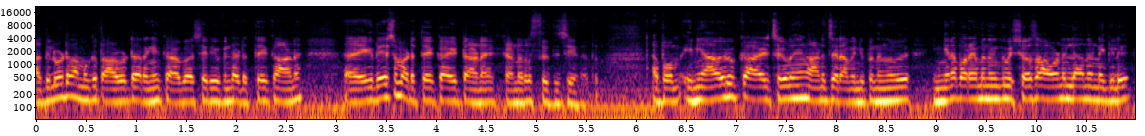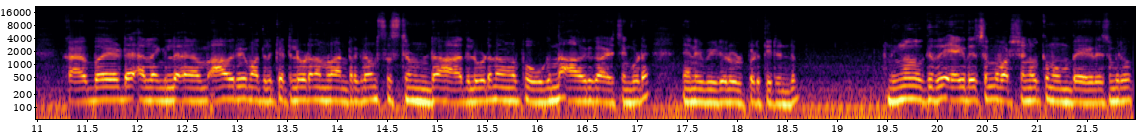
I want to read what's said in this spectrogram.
അതിലൂടെ നമുക്ക് താഴോട്ട് ഇറങ്ങി കാബ ഷെരീഫിന്റെ അടുത്തേക്കാണ് ഏകദേശം അടുത്തേക്കായിട്ടാണ് കിണർ സ്ഥിതി ചെയ്യുന്നത്. അപ്പം ഇനി ആ ഒരു കാഴ്ചകൾ ഞാൻ കാണിച്ചു തരാം. ഇനിയിപ്പോൾ നിങ്ങൾ ഇങ്ങനെ പറയുമ്പോൾ നിങ്ങൾക്ക് വിശ്വാസം ആവണില്ല എന്നുണ്ടെങ്കിൽ കാബയുടെ അല്ലെങ്കിൽ ആ ഒരു മതിൽക്കെട്ടിലൂടെ നമ്മൾ അണ്ടർഗ്രൗണ്ട് സിസ്റ്റം ഉണ്ട്. അതിലൂടെ നമ്മൾ പോകുന്ന ആ ഒരു കാഴ്ചയും കൂടെ ഞാൻ ഈ വീഡിയോയിൽ ഉൾപ്പെടുത്തിയിട്ടുണ്ട്. നിങ്ങൾ നോക്കിയത് ഏകദേശം വർഷങ്ങൾക്ക് മുമ്പ് ഏകദേശം ഒരു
